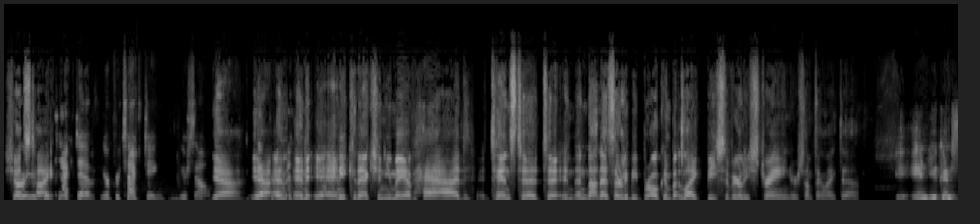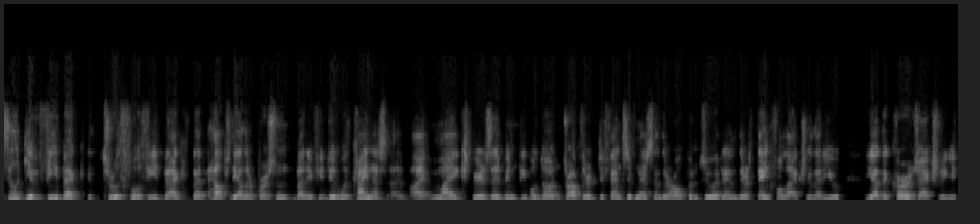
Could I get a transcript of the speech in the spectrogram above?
shuts or you're tight. protective. You're protecting yourself. Yeah yeah and and any connection you may have had tends to to and not necessarily be broken but like be severely strained or something like that. And you can still give feedback truthful feedback that helps the other person but if you do it with kindness uh, I, my experience has been people don't drop their defensiveness and they're open to it and they're thankful actually that you you have the courage actually.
